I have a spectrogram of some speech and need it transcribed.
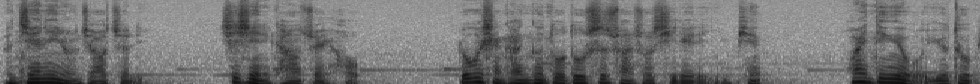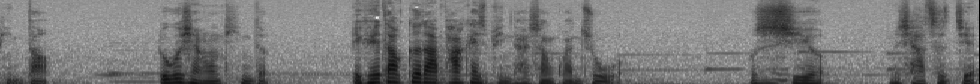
本期的内容就到这里，谢谢你看到最后。如果想看更多都市传说系列的影片，欢迎订阅我 YouTube 频道。如果想要听的，也可以到各大 Podcast 平台上关注我。我是希尔，我们下次见。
